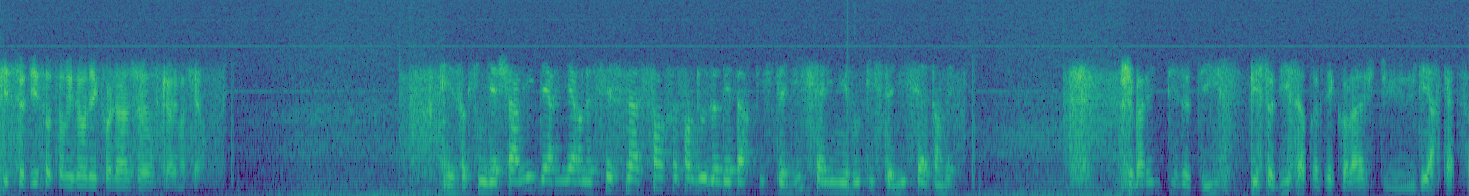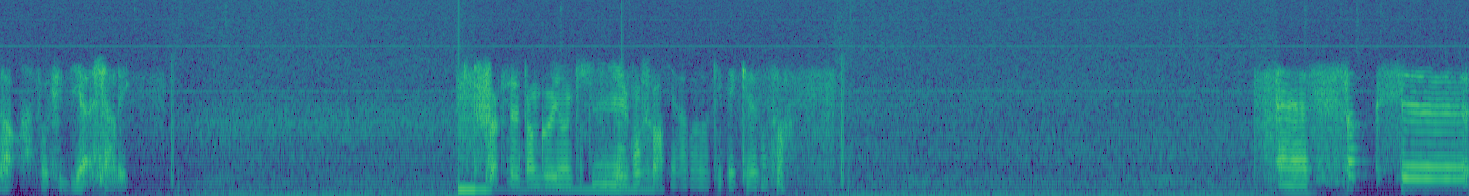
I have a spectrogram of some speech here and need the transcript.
Piste 10 autorisé au décollage, Oscar Lima Sierra. Et Fox India Charlie, derrière le Cessna 172 au départ, piste 10, alignez-vous piste 10 et attendez. Je m'aligne piste 10, piste 10 après le décollage du DR400, Fox India Charlie. Fox Tango Yankee, bonsoir. Sierra Bravo Québec, euh, bonsoir. Euh, Fox euh,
